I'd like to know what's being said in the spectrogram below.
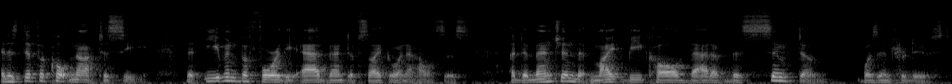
It is difficult not to see that even before the advent of psychoanalysis, a dimension that might be called that of the symptom was introduced.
